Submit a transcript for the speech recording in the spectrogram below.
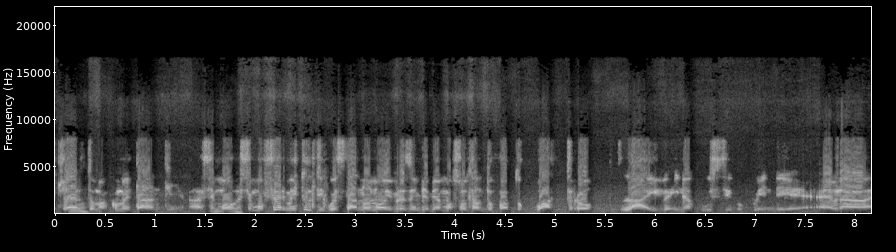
Certo, ma come tanti, Ah, siamo, siamo fermi tutti. Quest'anno noi, per esempio, abbiamo soltanto fatto quattro live in acustico, quindi è, una-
